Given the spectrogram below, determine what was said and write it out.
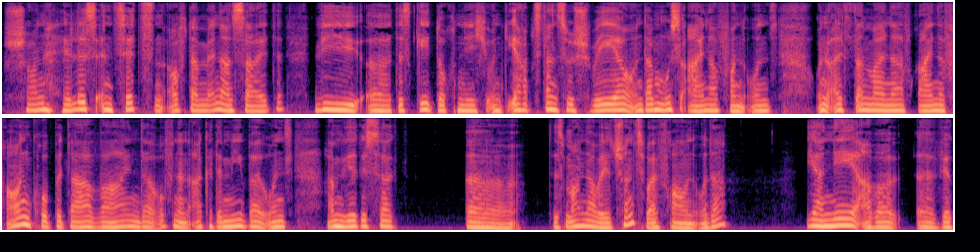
schon helles Entsetzen auf der Männerseite, wie äh, das geht doch nicht und ihr habt's dann so schwer und da muss einer von uns. Und als dann mal eine reine Frauengruppe da war in der offenen Akademie bei uns, haben wir gesagt, äh, das machen aber jetzt schon zwei Frauen, oder? Ja, nee, aber äh, wir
